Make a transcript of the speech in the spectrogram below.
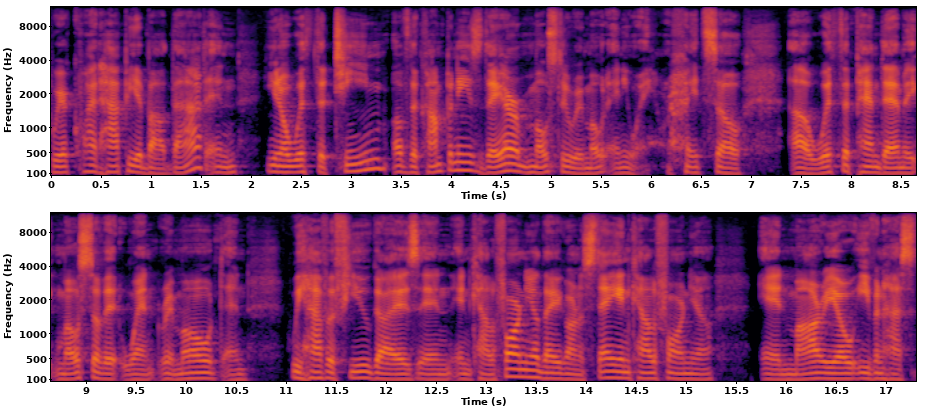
we're quite happy about that. And you know, with the team of the companies, they are mostly remote anyway, right? So uh, with the pandemic, most of it went remote and we have a few guys in, in California. They're going to stay in California. And Mario even has,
